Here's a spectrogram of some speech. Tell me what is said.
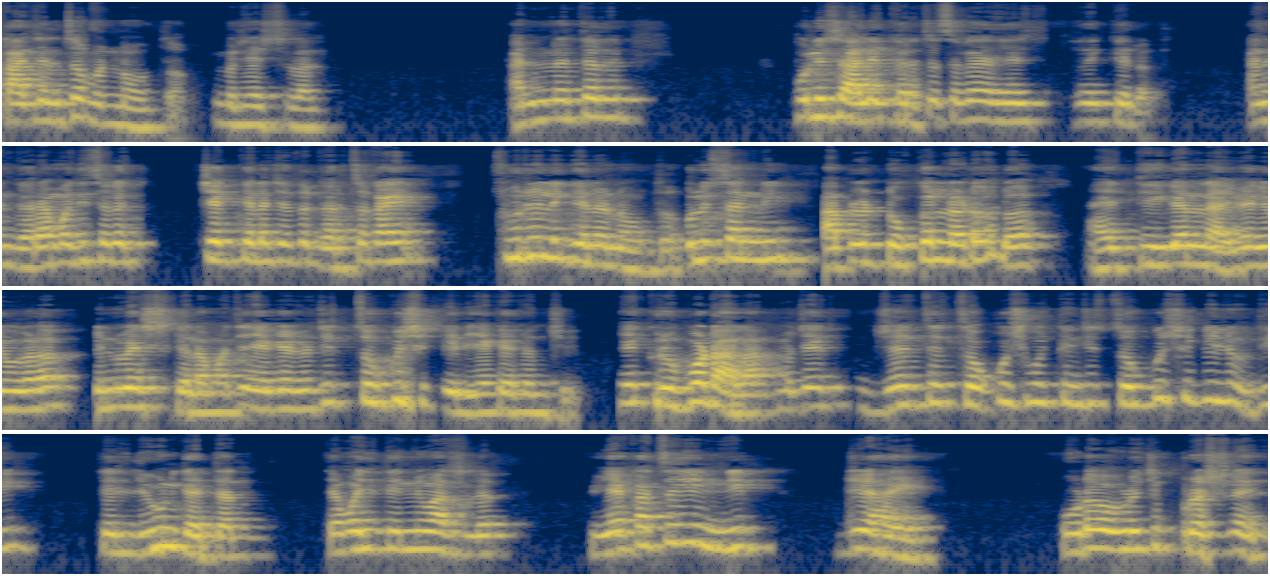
काजलचं म्हणणं होतं ब्रिजेशला. आणि नंतर पोलीस आले खर्च सगळं हे केलं. आणि घरामध्ये सगळं चेक केल्याच्या तर घरचं काय चुरीला गेलं नव्हतं. पोलिसांनी आपलं डोकं लढवलं आणि तिघांना वेगवेगळं इन्व्हेस्ट केलं. म्हणजे एकेकाची चौकशी केली एकेकांची. एक रिपोर्ट आला. म्हणजे जे ते चौकशी होती त्यांची चौकशी केली होती ते लिहून घेतात. त्यामध्ये त्यांनी वाचलं एकाचंही नीट जे आहे पुढं प्रश्न आहेत.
